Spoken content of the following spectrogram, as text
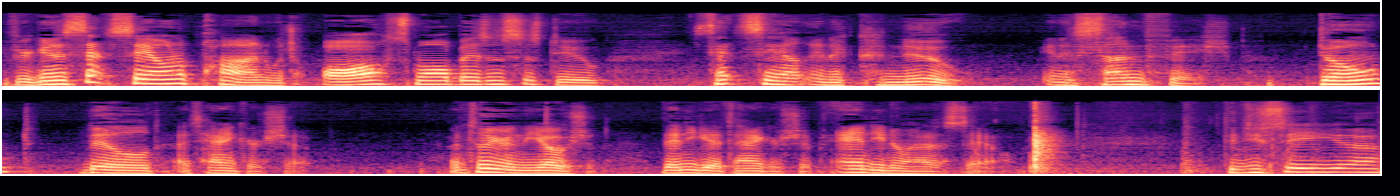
If you're going to set sail in a pond, which all small businesses do, set sail in a canoe, in a sunfish. Don't build a tanker ship until you're in the ocean. Then you get a tanker ship and you know how to sail. Did you see uh,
